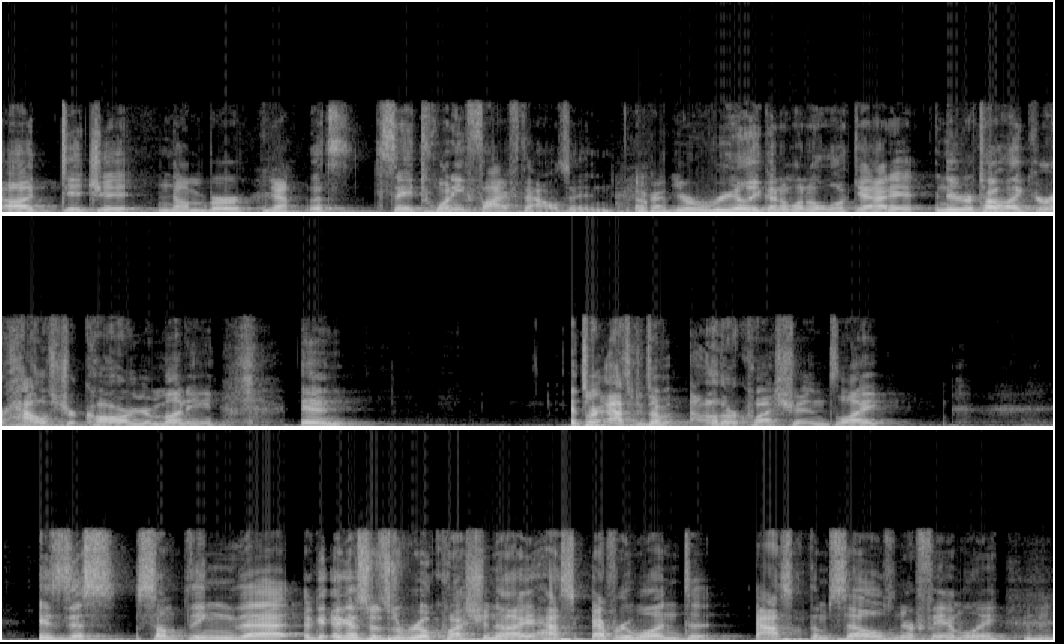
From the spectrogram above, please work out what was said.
uh, digit number. Yeah. Let's say twenty five thousand. Okay. You're really gonna want to look at it, and then you're talking like your house, your car, your money, and and start asking some other questions like is this something that I guess this is a real question I ask everyone to ask themselves and their family. Mm-hmm.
